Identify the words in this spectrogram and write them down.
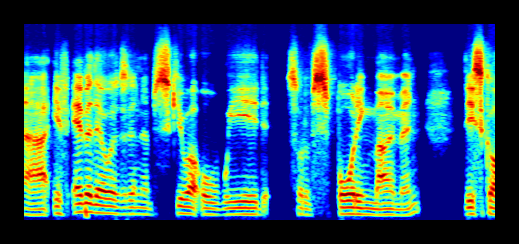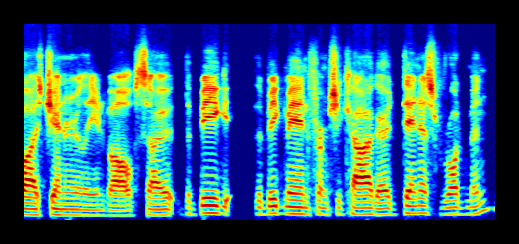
Uh, if ever there was an obscure or weird sort of sporting moment, this guy's generally involved. So the big, the big man from Chicago, Dennis Rodman.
